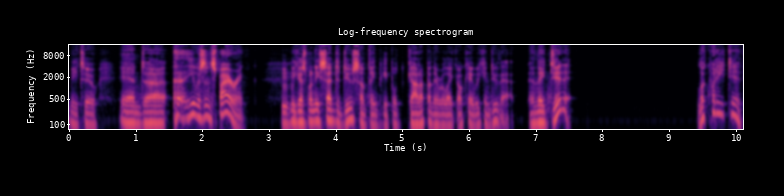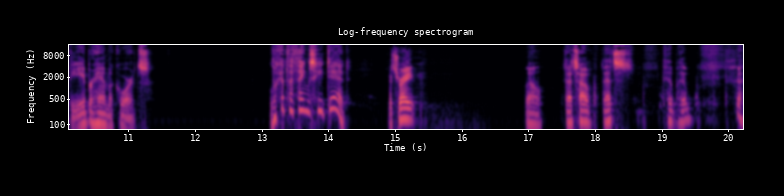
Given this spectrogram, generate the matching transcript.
me too. And uh, he was inspiring Mhm. because when he said to do something, people got up and they were like, "Okay, we can do that," and they did it. Look what he did. The Abraham Accords. Look at the things he did. That's right. Well, that's how that's he'll, he'll,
